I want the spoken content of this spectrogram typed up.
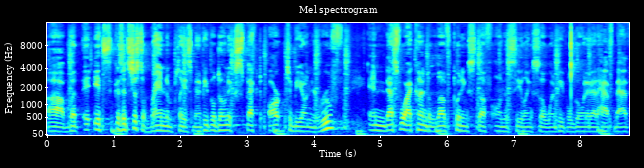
uh, but it- it's because it's just a random place, man. People don't expect art to be on your roof, and that's why I kind of love putting stuff on the ceiling. So when people go into that half bath,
